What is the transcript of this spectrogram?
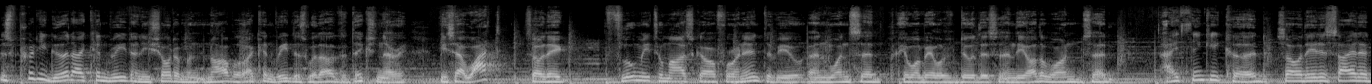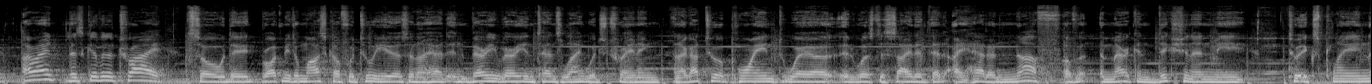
"It's pretty good. I can read." And he showed him a novel. I can read this without the dictionary. He said, "What?" So they flew me to Moscow for an interview, and one said he won't be able to do this, and the other one said. I think he could. So they decided, all right, let's give it a try. So they brought me to Moscow for two years, and I had very, very intense language training. And I got to a point where it was decided that I had enough of American diction in me to explain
